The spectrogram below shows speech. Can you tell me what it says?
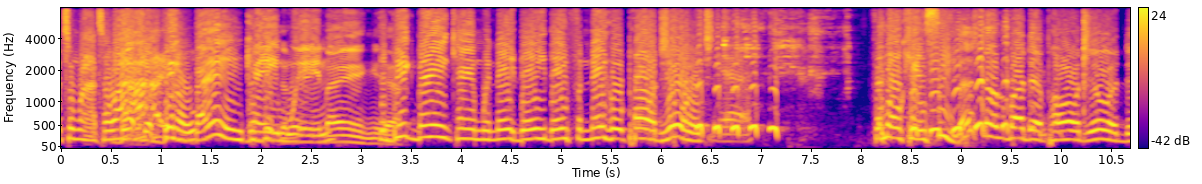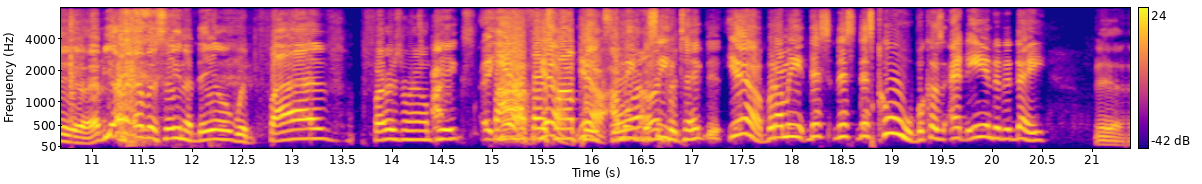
or Toronto. But I, the I, Big you know, Bang came the Big when Bang, yeah. the Big Bang came when they they they finagled Paul George Yeah. from OKC. Let's talk about that Paul George deal. Have y'all ever seen a deal with five first round picks? Uh, Five first round picks, I mean, or but see, unprotected? yeah, but I mean, that's that's that's cool because at the end of the day, Yeah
